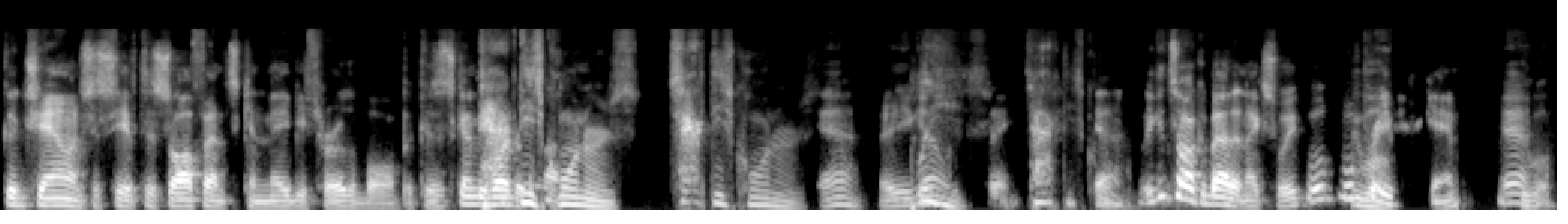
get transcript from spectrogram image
good challenge to see if this offense can maybe throw the ball because it's going to be hard. These corners, attack these corners. Yeah, there you Please, go. Attack these corners. Yeah, we can talk about it next week. We'll we'll we preview the game. Yeah, we will.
